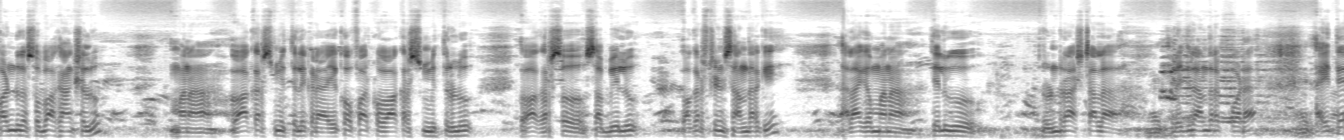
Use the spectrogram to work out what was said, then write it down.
పండుగ శుభాకాంక్షలు. మన వాకర్స్ మిత్రులు ఇక్కడ ఎకో పార్క్ వాకర్స్ మిత్రులు వాకర్స్ సభ్యులు వాకర్స్ ఫ్రెండ్స్ అందరికీ. అలాగే మన తెలుగు రెండు రాష్ట్రాల ప్రజలందరికి కూడా. అయితే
